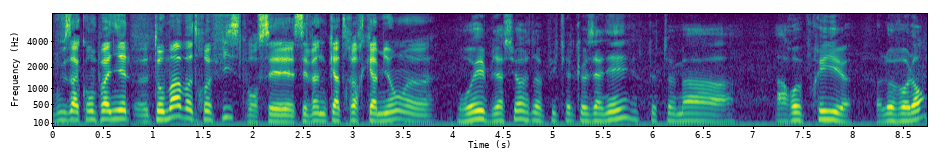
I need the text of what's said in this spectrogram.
Vous accompagnez euh, Thomas, votre fils, pour ces, ces 24 heures camions. euh, Oui, bien sûr, depuis quelques années que Thomas a repris euh, le volant.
